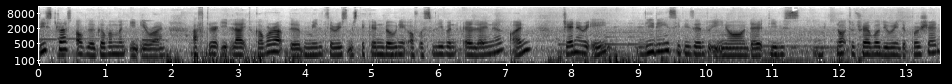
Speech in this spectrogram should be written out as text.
distrust of the government in Iran after it lied to cover up the military's mistaken downing of a civilian airliner on January 8, leading citizens to ignore directives not to travel during the Persian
